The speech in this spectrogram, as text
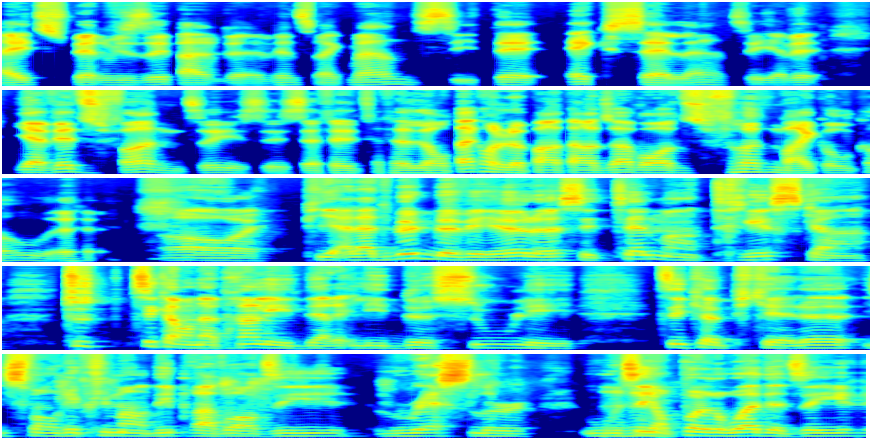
à être supervisé par euh, Vince McMahon, c'était excellent. tu sais, Il y avait, il y avait du fun. tu sais, Ça fait, ça fait longtemps qu'on ne l'a pas entendu avoir du fun, Michael Cole. Ah ouais. Puis à la WWE, c'est tellement triste quand, tout, tu sais, quand on apprend les, les dessous, les, tu sais, que, puis que là, ils se font réprimander pour avoir dit wrestler, ou tu sais, ils n'ont pas le droit de dire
